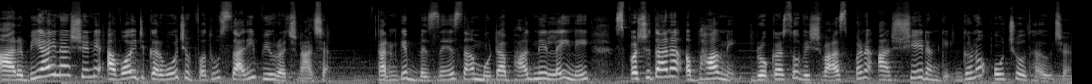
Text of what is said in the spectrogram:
આરબીઆઈના શેરને અવોઇડ કરવો જ વધુ સારી વ્યૂહરચના છે. કારણ કે બિઝનેસના મોટા ભાગને લઈને સ્પષ્ટતાના અભાવને બ્રોકર્સો વિશ્વાસ પણ આ શેર અંગે ઘણો ઓછો થયો છે.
